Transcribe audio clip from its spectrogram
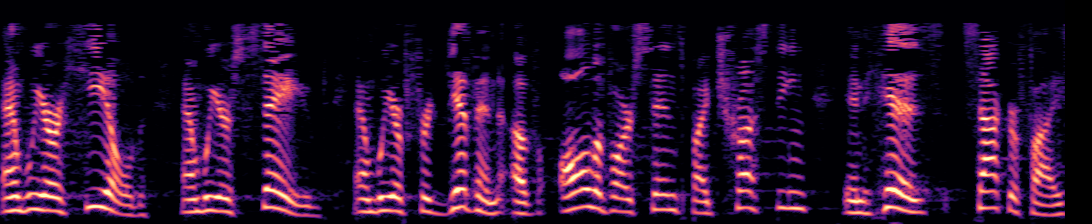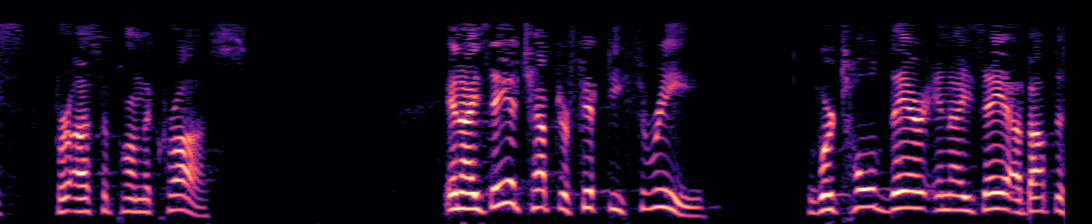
and we are healed, and we are saved, and we are forgiven of all of our sins by trusting in His sacrifice for us upon the cross. In Isaiah chapter 53, we're told there in Isaiah about the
